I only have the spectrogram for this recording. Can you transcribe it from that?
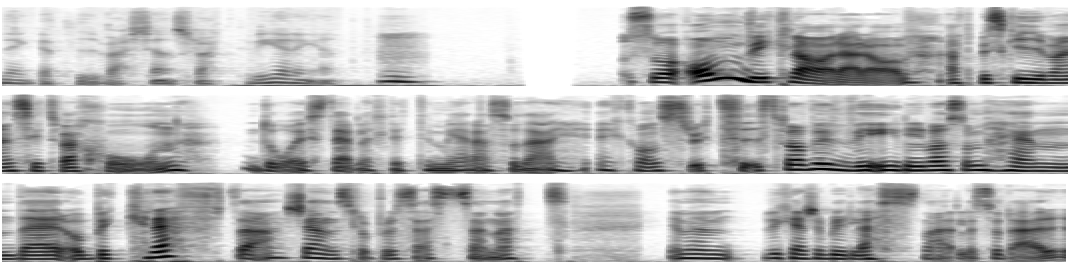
negativa känsloaktiveringen. Så om vi klarar av att beskriva en situation då istället lite mer sådär konstruktivt, vad vi vill, vad som händer och bekräfta känsloprocessen att ja, men, vi kanske blir ledsna eller sådär,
